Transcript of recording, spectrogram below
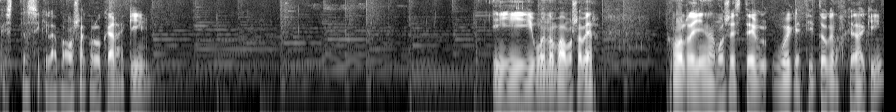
Esta sí que la vamos a colocar aquí. Y bueno, vamos a ver cómo rellenamos este huequecito que nos queda aquí.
